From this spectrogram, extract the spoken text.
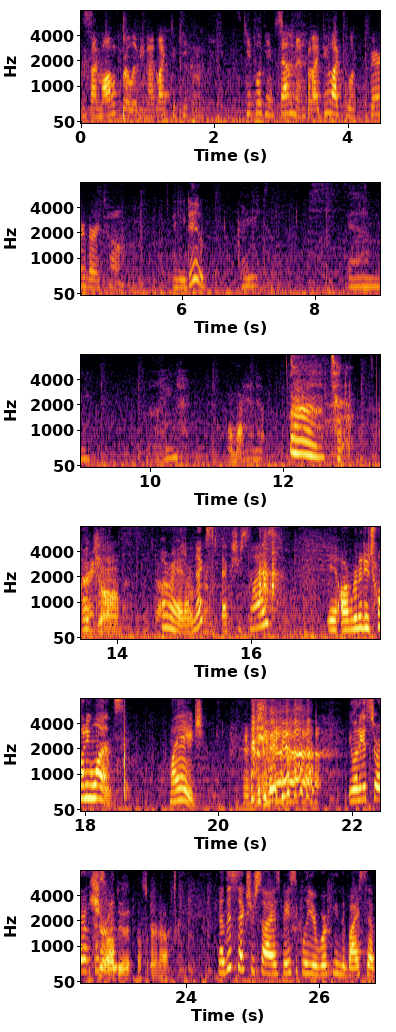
since I model for a living, I'd like to keep them, keep looking feminine, but I do like to look very, very toned. And you do. Eight. And nine. One more. Ah, ten. Good job. All right, our next exercise. Yeah, uh, we're gonna do 21s. My age. You want to get started with this Sure? I'll do it. I'll start off. Now this exercise, basically you're working the bicep,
